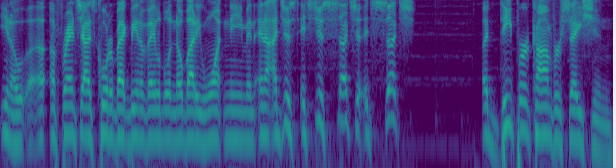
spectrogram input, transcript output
you know a, a, franchise quarterback being available and nobody wanting him and and I just it's just such a it's such a deeper conversation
